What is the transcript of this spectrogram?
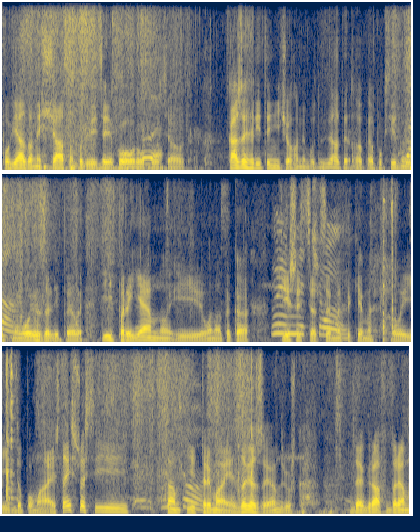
пов'язане з часом. Подивіться, якого року ця от. Каже, гріти нічого не буду. Взяти еп- епоксидною смолою заліпили. Їй приємно, і вона така тішиться цими такими, коли їй допомагаєш. Та й щось її там і тримає. Зав'яжи, Андрюшка. Де граф? Беремо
